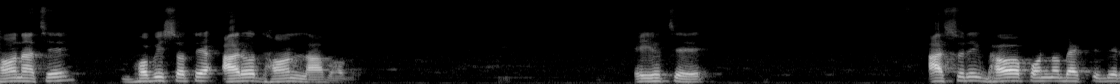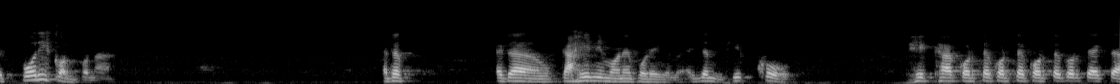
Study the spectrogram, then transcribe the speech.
ধন আছে, ভবিষ্যতে আরও ধন লাভ হবে। এই হচ্ছে আসরিক ভাবাপন্ন ব্যক্তিদের পরিকল্পনা। এটা একটা কাহিনী মনে পড়ে গেল। একজন ভিক্ষু ভিক্ষা করতে করতে করতে করতে একটা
